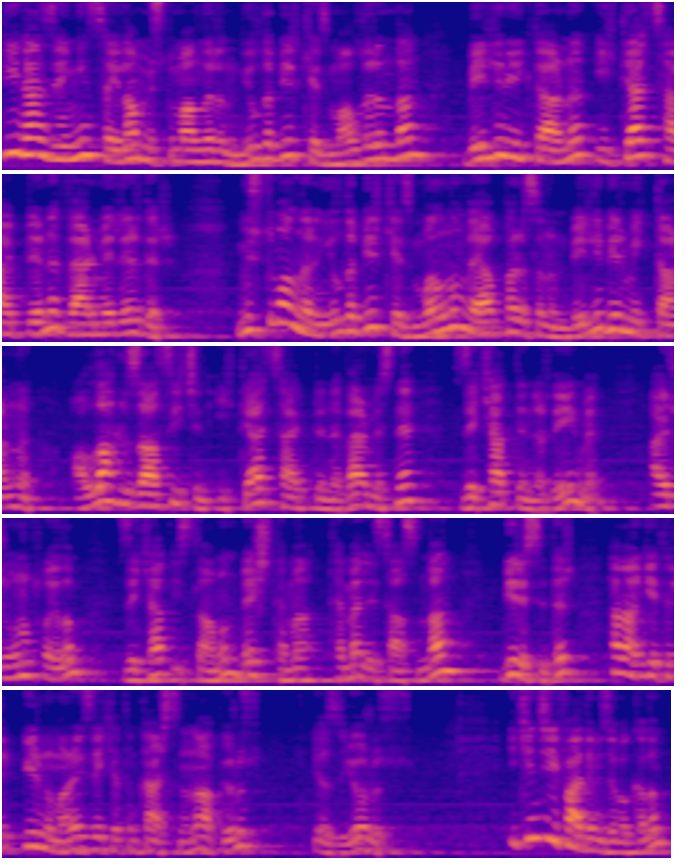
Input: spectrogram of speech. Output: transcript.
Dinen zengin sayılan Müslümanların yılda bir kez mallarından belli miktarını ihtiyaç sahiplerine vermeleridir. Müslümanların yılda bir kez malının veya parasının belli bir miktarını Allah rızası için ihtiyaç sahiplerine vermesine zekat denir değil mi? Ayrıca unutmayalım zekat İslam'ın 5 temel, temel esasından birisidir. Hemen getirip bir numarayı zekatın karşısına ne yapıyoruz? Yazıyoruz. İkinci ifademize bakalım.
